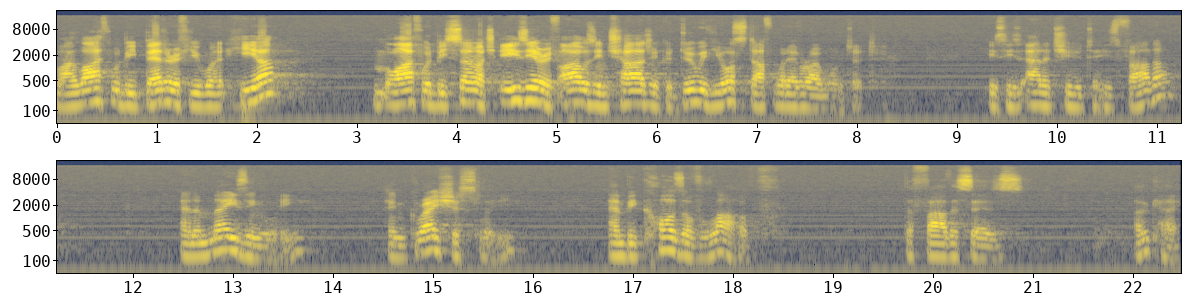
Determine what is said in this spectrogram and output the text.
My life would be better if you weren't here life would be so much easier if I was in charge and could do with your stuff whatever I wanted. Is his attitude to his father. And amazingly and graciously, and because of love, the father says, Okay.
